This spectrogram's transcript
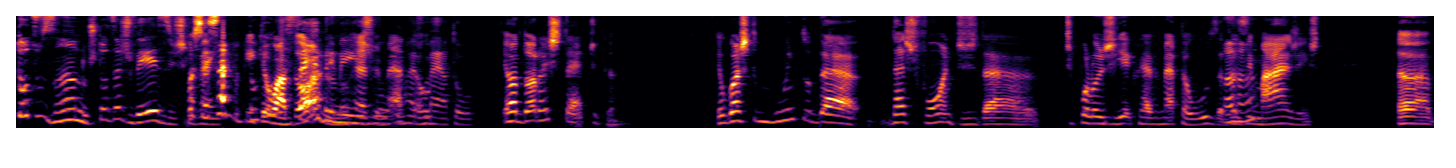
todos os anos, todas as vezes. Você vêm. sabe o que, Então, que eu adoro febre no mesmo heavy metal? heavy metal. Eu adoro a estética. Eu gosto muito da, das fontes, da, tipologia que o heavy metal usa, das imagens. Ah,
